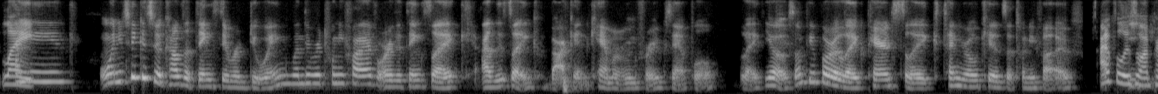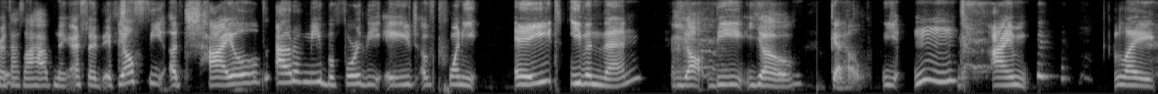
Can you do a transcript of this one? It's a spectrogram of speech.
Like I mean, when you take into account the things they were doing when they were 25, or the things like, at least like back in Cameroon, for example, like, yo, some people are like parents to like 10 year old kids at 25. I fully told my parents that's not happening. I said, if y'all see a child out of me before the age of 28, even then, y'all be yo, Get help. yeah, mm, I'm like,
